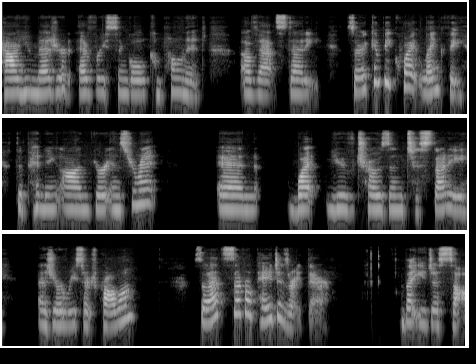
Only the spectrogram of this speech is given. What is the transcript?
how you measured every single component of that study. So it can be quite lengthy depending on your instrument and what you've chosen to study as your research problem. So that's several pages right there that you just saw.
